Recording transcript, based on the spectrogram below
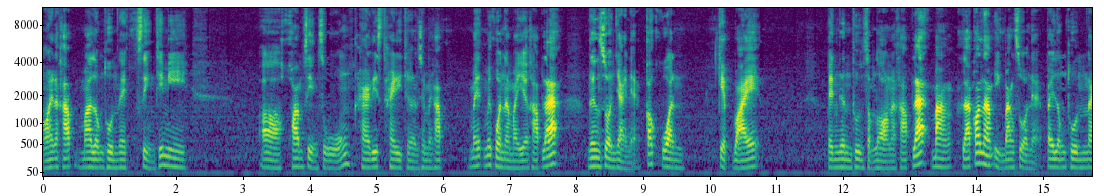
น้อยนะครับ มาลงทุนในสิ่งที่มีความเสี่ยงสูง high risk high return ใช่ไหมครับ ไม่ไม่ควรนำมาเยอะครับ และเงินส่วนใหญ่เนี่ยก็ควรเก็บไว้ เป็นเงินทุนสำรองนะครับ และบางแล้วก็นำอีกบางส่วนเนี่ยไปลงทุนใน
